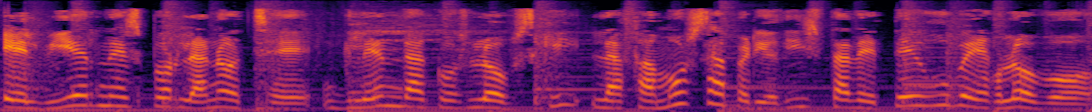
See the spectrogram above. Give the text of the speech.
El viernes por la noche, Glenda Kozlowski, la famosa periodista de TV Globo,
